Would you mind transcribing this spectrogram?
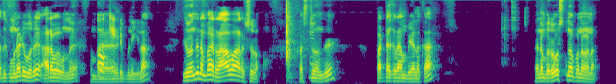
அதுக்கு முன்னாடி ஒரு அரவை ஒன்று நம்ம. ரெடி பண்ணிக்கலாம். இது வந்து நம்ம ராவா அரைச்சிடும் ஃபஸ்ட்டு வந்து பட்டை கிராம்பு ஏலக்காய். அதை நம்ம ரோஸ்ட்னா பண்ண வேணாம்.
